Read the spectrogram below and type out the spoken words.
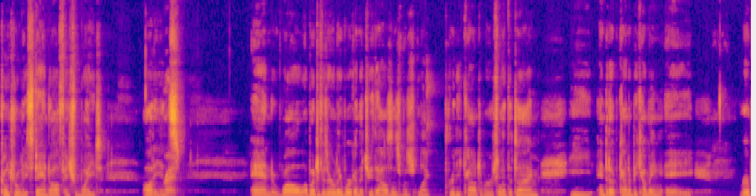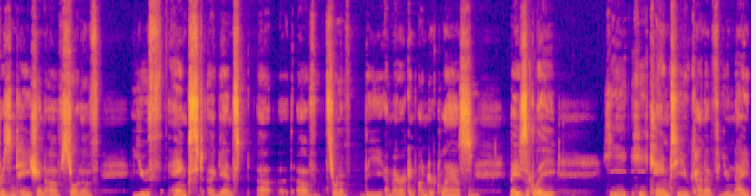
culturally standoffish white audience. Right. And while a bunch of his early work in the 2000s was like pretty controversial at the time, he ended up kind of becoming a representation of sort of youth angst against uh, of sort of the American underclass. Basically, he he came to kind of unite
